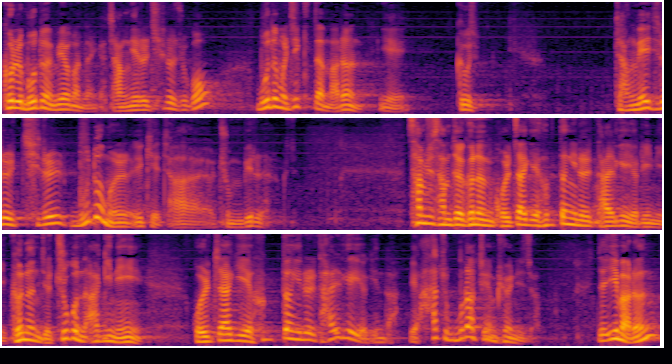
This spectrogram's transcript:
그를 무덤에 메어간다니까 장례를 치러주고 무덤을 지킨다는 말은 예, 그 장례지를 치를 무덤을 이렇게 잘 준비를. 33절 그는 골짜기에 흙덩이를 달게 여리니 그는 이제 죽은 악인이 골짜기에 흙덩이를 달게 여긴다. 아주 문학적인 표현이죠. 이 말은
